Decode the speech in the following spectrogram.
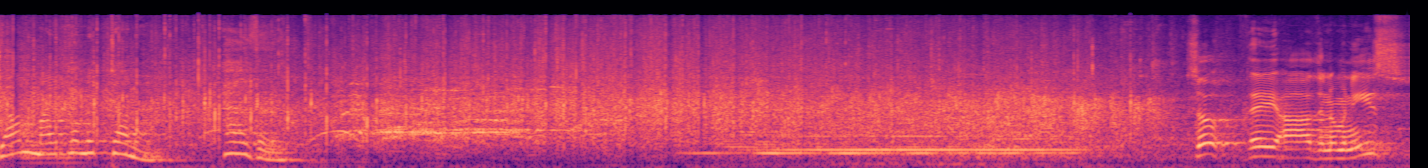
John Michael McDonagh, Calvary. So they are the nominees.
